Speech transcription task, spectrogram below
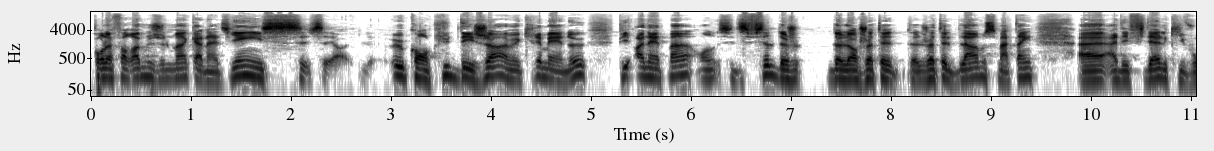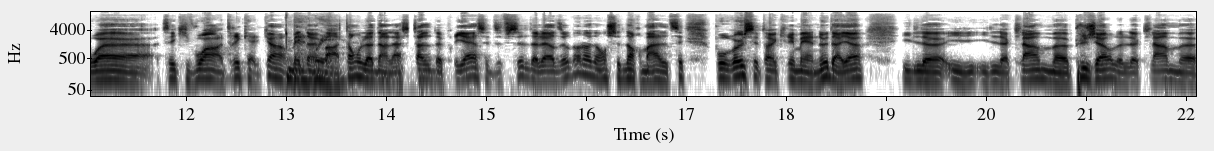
pour le Forum musulman canadien, eux concluent déjà un crime haineux. Puis honnêtement, c'est difficile de de leur jeter, de jeter le blâme ce matin euh, à des fidèles qui voient, euh, tu sais, qui voient entrer quelqu'un armé ben d'un bâton là dans la salle de prière. C'est difficile de leur dire non, non, non, c'est normal. Tu sais. Pour eux, c'est un crime haineux. D'ailleurs, ils, ils, le clament, euh, plusieurs le, clament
